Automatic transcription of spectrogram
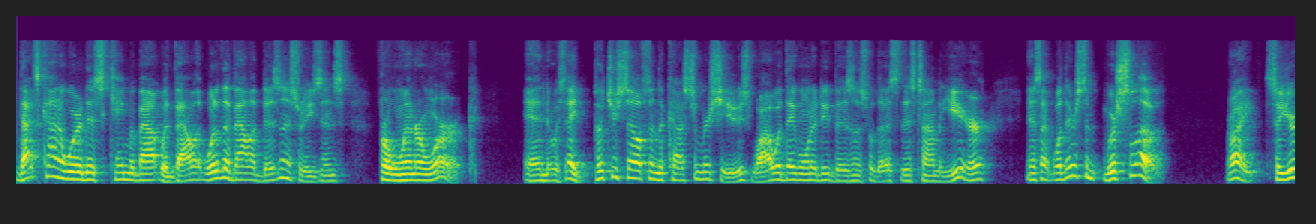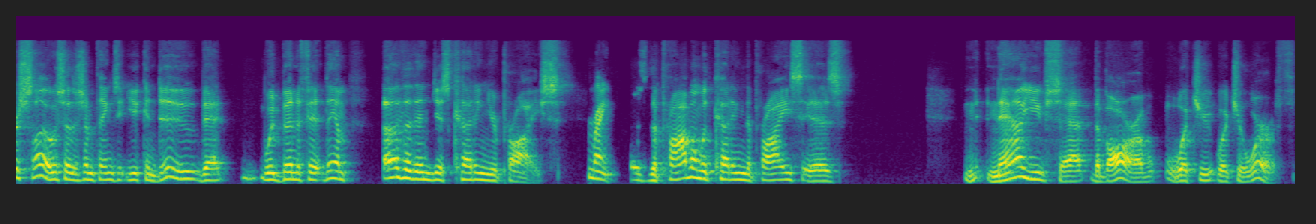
that's kind of where this came about with valid. What are the valid business reasons for winter work? And it was, hey, put yourself in the customer's shoes. Why would they want to do business with us this time of year? And it's like, well, there's some, we're slow, right? So you're slow. So there's some things that you can do that would benefit them other than just cutting your price. Right. Because the problem with cutting the price is n- now you've set the bar of what you what you're worth,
